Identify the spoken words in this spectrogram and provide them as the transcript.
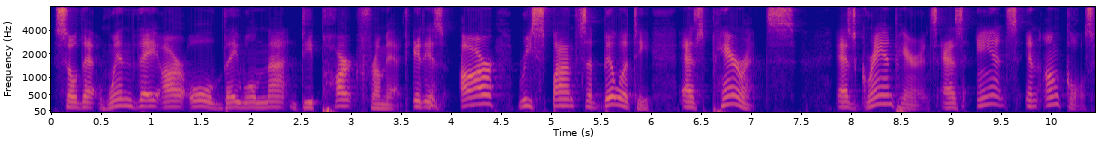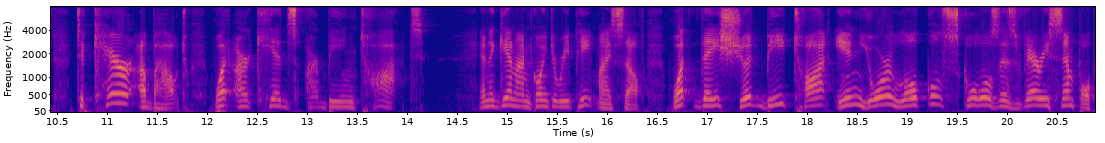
so that when they are old, they will not depart from it. It is our responsibility as parents as grandparents, as aunts and uncles, to care about what our kids are being taught. And again, I'm going to repeat myself. What they should be taught in your local schools is very simple.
